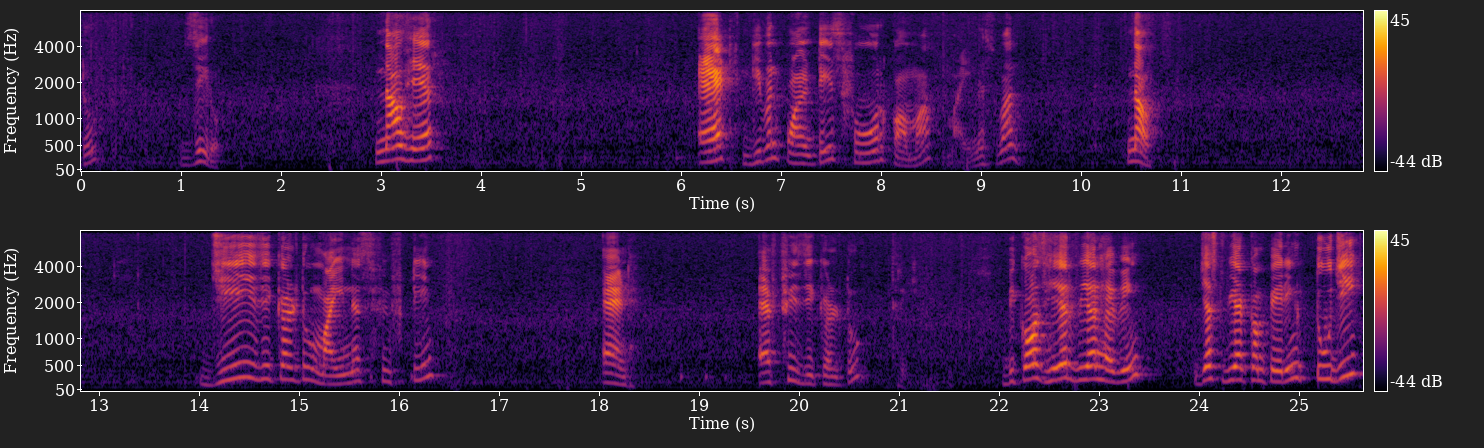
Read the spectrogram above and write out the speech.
to 0. Now, here at given point is 4 comma minus 1. Now, g is equal to minus 15 and f is equal to 3 because here we are having just we are comparing 2g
